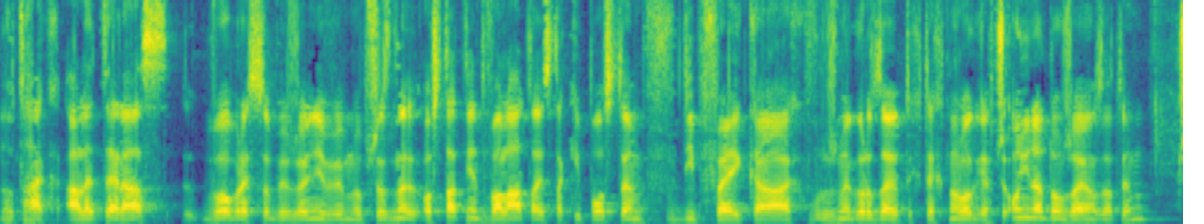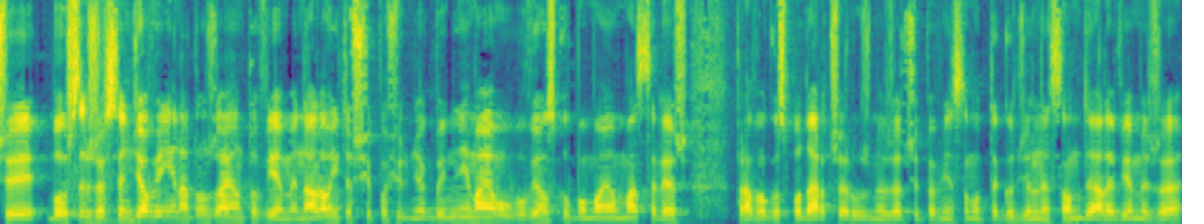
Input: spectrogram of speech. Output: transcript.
No tak, ale teraz wyobraź sobie, że nie wiem, no przez ostatnie dwa lata jest taki postęp w deepfake'ach, w różnego rodzaju tych technologiach. Czy oni nadążają za tym? Czy, bo że sędziowie nie nadążają, to wiemy, no ale oni też się jakby nie mają obowiązku, bo mają masę, wiesz, prawo gospodarcze, różne rzeczy, pewnie są od tego dzielne sądy, ale wiemy, że,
